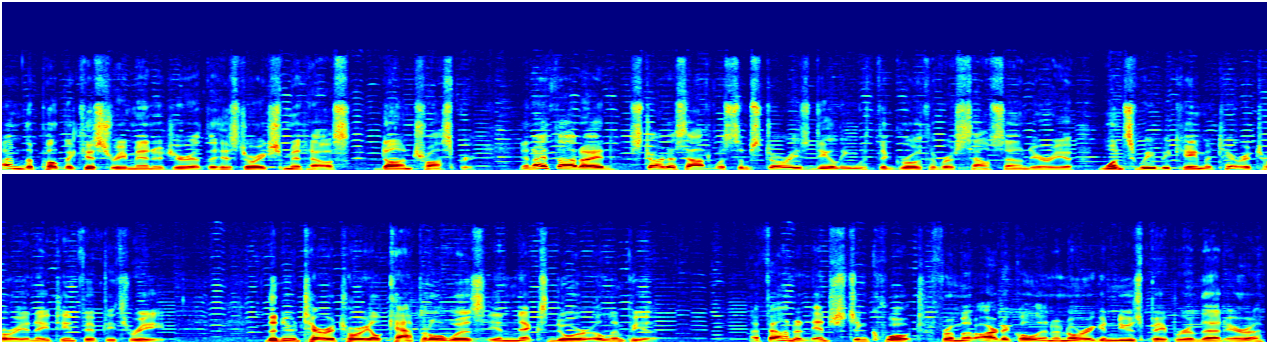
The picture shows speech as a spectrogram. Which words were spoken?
I'm the public history manager at the historic Schmidt House, Don Trosper, and I thought I'd start us out with some stories dealing with the growth of our South Sound area once we became a territory in 1853. The new territorial capital was in next door Olympia. I found an interesting quote from an article in an Oregon newspaper of that era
